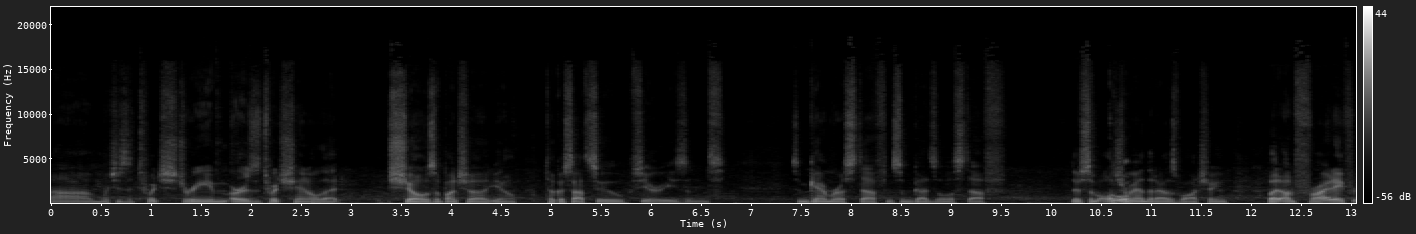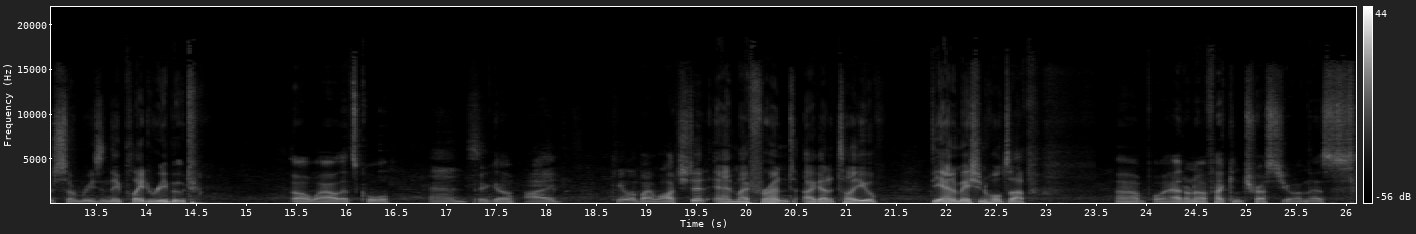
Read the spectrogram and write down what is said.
um, which is a Twitch stream or is a Twitch channel that shows a bunch of you know Tokusatsu series and some Gamera stuff and some Godzilla stuff. There's some Ultraman that I was watching, but on Friday for some reason they played Reboot, Oh wow, that's cool. and There you go. I, Caleb, I watched it, and my friend, I gotta tell you, the animation holds up. Oh boy, I don't know if I can trust you on this.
